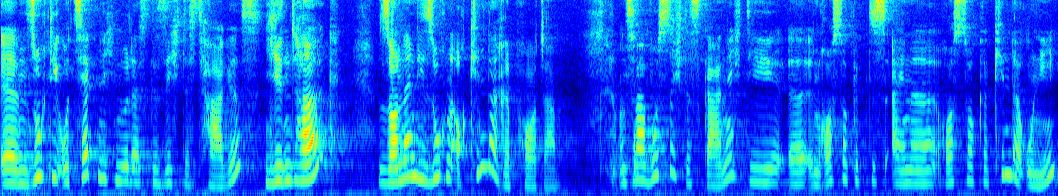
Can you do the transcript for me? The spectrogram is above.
ähm, sucht die OZ nicht nur das Gesicht des Tages, jeden Tag, sondern die suchen auch Kinderreporter. Und zwar wusste ich das gar nicht. Die, äh, in Rostock gibt es eine Rostocker Kinderuni.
